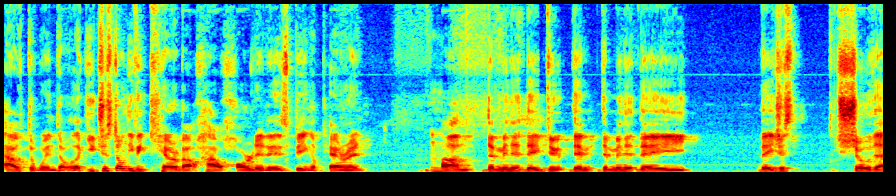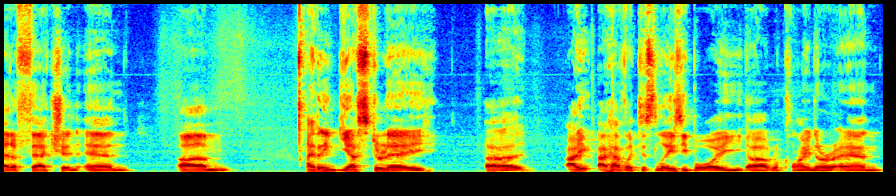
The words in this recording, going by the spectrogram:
out the window like you just don't even care about how hard it is being a parent Mhm. um, the minute they do the, the minute they they just show that affection and um, i think yesterday uh, I, I have like this La-Z-Boy uh, recliner and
